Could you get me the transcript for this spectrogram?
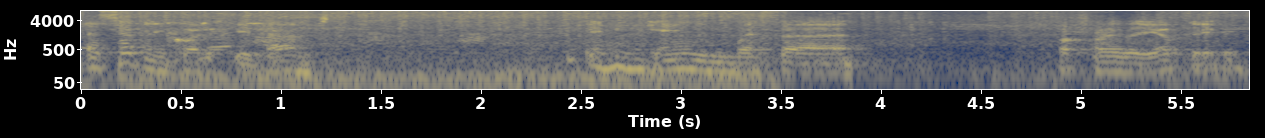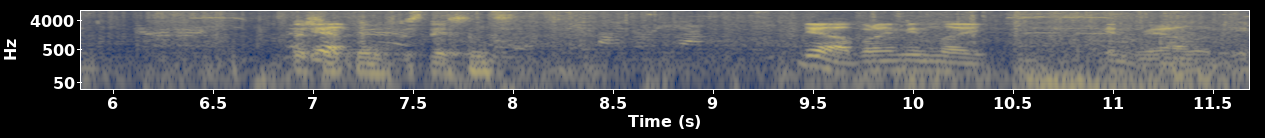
That's happened quite a few times. In game with uh before they updated. Especially Yeah. with the infestations. Yeah, but I mean, like, in reality,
